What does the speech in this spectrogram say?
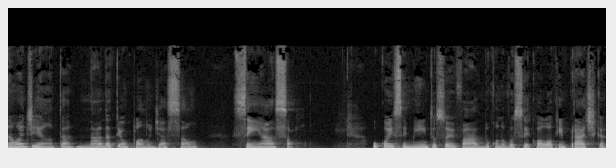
Não adianta nada ter um plano de ação sem a ação. O conhecimento só é válido quando você coloca em prática,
